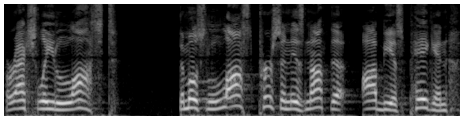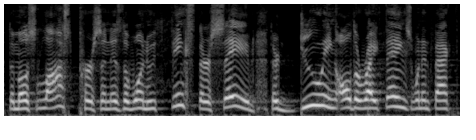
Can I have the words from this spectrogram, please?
are actually lost. The most lost person is not the obvious pagan. The most lost person is the one who thinks they're saved. They're doing all the right things when in fact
